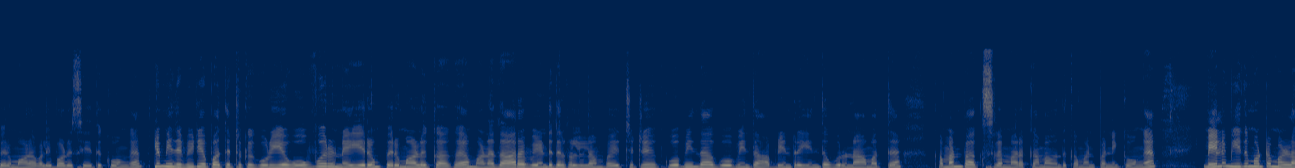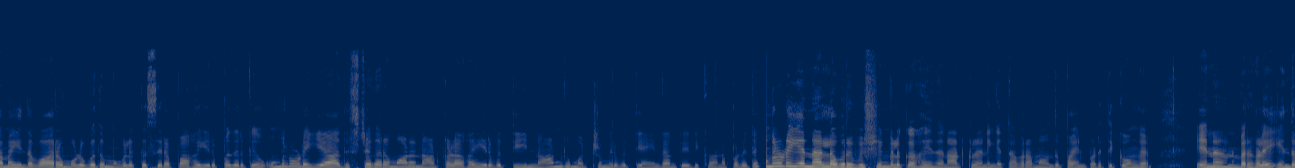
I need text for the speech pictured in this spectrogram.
பெருமாளை வழிபாடு செய்துக்கோங்க. மேலும் இந்த வீடியோ பார்த்துட்டு இருக்கக்கூடிய ஒவ்வொரு நேயரும் பெருமாளுக்காக மனதார வேண்டுதல்கள் எல்லாம் வச்சுட்டு கோவிந்தா கோவிந்தா அப்படின்ற இந்த ஒரு நாமத்தை கமெண்ட் பாக்ஸில் மறக்காமல் வந்து கமெண்ட் பண்ணிக்கோங்க. மேலும் இது மட்டும் இல்லாமல் இந்த வாரம் முழுவதும் உங்களுக்கு சிறப்பாக இருப்பதற்கு உங்களுடைய அதிர்ஷ்டகரமான நாட்களாக இருபத்தி நான்கு மற்றும் இருபத்தி ஐந்தாம் தேதி காணப்படுது. உங்களுடைய நல்ல ஒரு விஷயங்களுக்காக இந்த நாட்களை நீங்கள் தவறாமல் வந்து பயன்படுத்திக்கோங்க. என்ன நண்பர்களே இந்த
